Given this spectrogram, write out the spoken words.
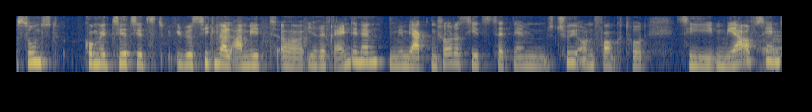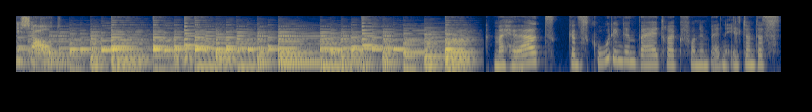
Sonst kommuniziert sie jetzt über Signal auch mit äh, ihren Freundinnen. Wir merken schon, dass sie jetzt seitdem das Schule anfängt hat, sie mehr aufs Handy schaut. Man hört ganz gut in dem Beitrag von den beiden Eltern, dass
